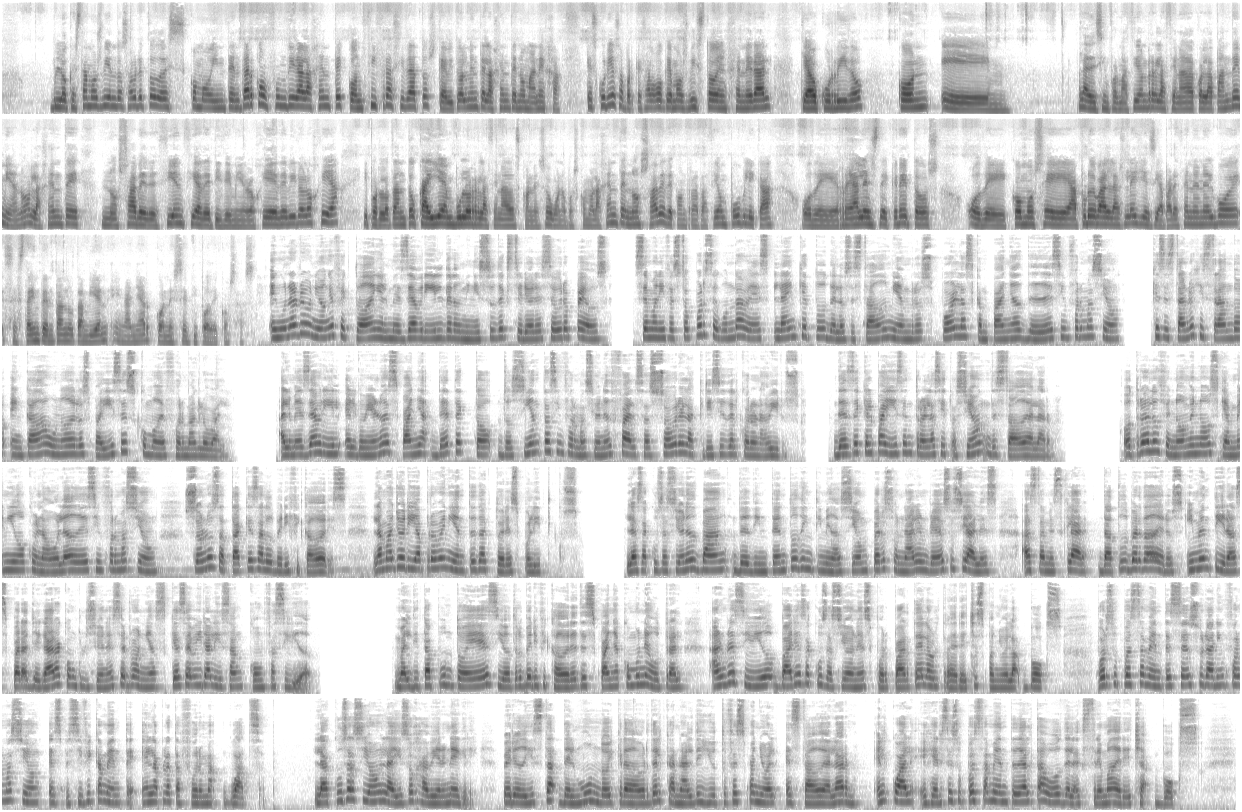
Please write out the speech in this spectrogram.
lo que estamos viendo sobre todo es como intentar confundir a la gente con cifras y datos que habitualmente la gente no maneja. Que es curioso porque es algo que hemos visto en general que ha ocurrido con eh, la desinformación relacionada con la pandemia, ¿no? La gente no sabe de ciencia, de epidemiología y de virología y por lo tanto caía en bulos relacionados con eso. Bueno, pues como la gente no sabe de contratación pública o de reales decretos o de cómo se aprueban las leyes y aparecen en el BOE, se está intentando también engañar con ese tipo de cosas. En una reunión efectuada en el mes de abril de los ministros de Exteriores europeos, se manifestó por segunda vez la inquietud de los Estados miembros por las campañas de desinformación que se están registrando en cada uno de los países como de forma global. Al mes de abril, el gobierno de España detectó 200 informaciones falsas sobre la crisis del coronavirus, desde que el país entró en la situación de estado de alarma. Otro de los fenómenos que han venido con la ola de desinformación son los ataques a los verificadores, la mayoría provenientes de actores políticos. Las acusaciones van desde intentos de intimidación personal en redes sociales hasta mezclar datos verdaderos y mentiras para llegar a conclusiones erróneas que se viralizan con facilidad. Maldita.es y otros verificadores de España como neutral han recibido varias acusaciones por parte de la ultraderecha española Vox por supuestamente censurar información específicamente en la plataforma WhatsApp. La acusación la hizo Javier Negre, periodista del Mundo y creador del canal de YouTube español Estado de Alarma, el cual ejerce supuestamente de altavoz de la extrema derecha Vox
